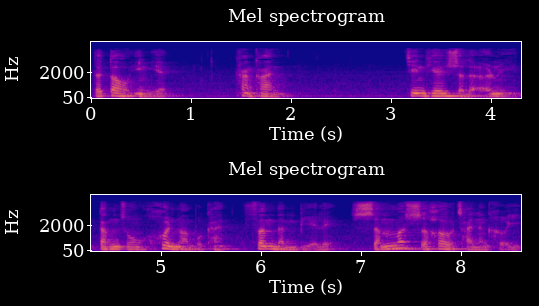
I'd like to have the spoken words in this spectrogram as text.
得到应验。看看。今天神的儿女当中混乱不堪，分门别类，什么时候才能合一？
